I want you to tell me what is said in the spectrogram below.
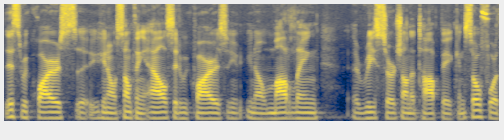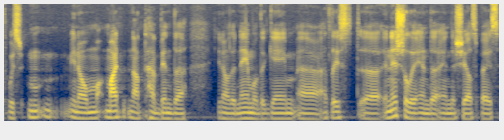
this requires uh, you know something else. It requires you, you know modeling, uh, research on the topic, and so forth, which mm, you know m- might not have been the you know the name of the game uh, at least uh, initially in the in the shale space.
